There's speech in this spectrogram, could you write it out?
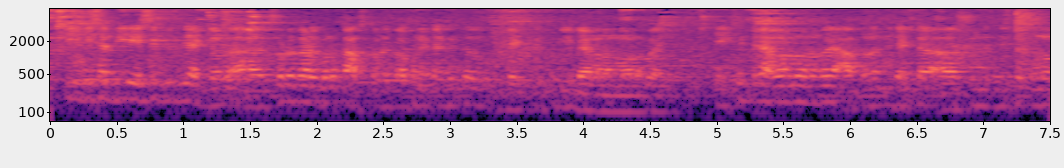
স্কিল ভিসা দিয়ে এসে যদি একজন আহ, ছোটখাটো কোনো কাজ করে তখন এটা কিন্তু ব্যক্তি খুবই বেমানান মনে হয়। এই ক্ষেত্রে আমার মনে হয় আপনারা যদি একটা সুনির্দিষ্ট কোনো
